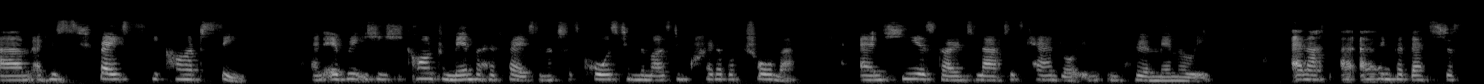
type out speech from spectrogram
um, and whose face he can't see. And every he, he can't remember her face, and it has caused him the most incredible trauma. And he is going to light his candle in, in her memory and I, I think that that's just,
